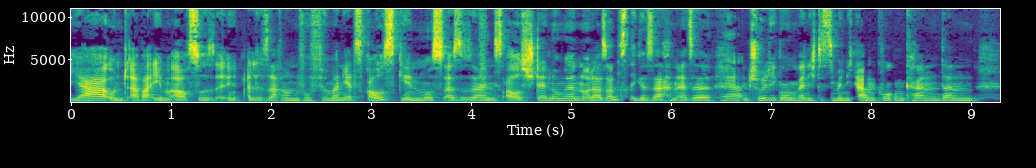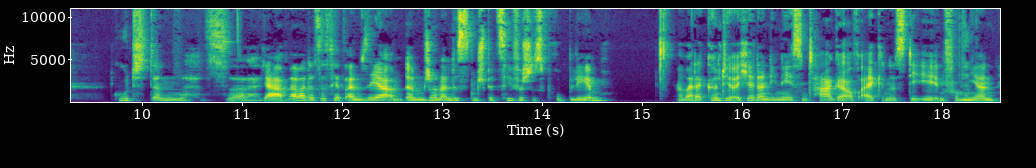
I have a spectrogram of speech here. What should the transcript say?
Ja, und aber eben auch so alle Sachen, wofür man jetzt rausgehen muss, also seien es Ausstellungen oder sonstige Sachen. Also ja. Entschuldigung, wenn ich das mir nicht angucken kann, dann gut, dann äh, ja, aber das ist jetzt ein sehr ähm, journalistenspezifisches Problem. Aber da könnt ihr euch ja dann die nächsten Tage auf iconist.de informieren,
